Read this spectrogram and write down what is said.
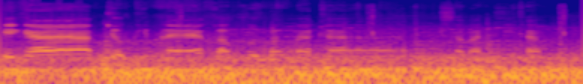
เคครับ จบคลิปแล้วขอบคุณมาก ๆ ครับ สวัสดีครับ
